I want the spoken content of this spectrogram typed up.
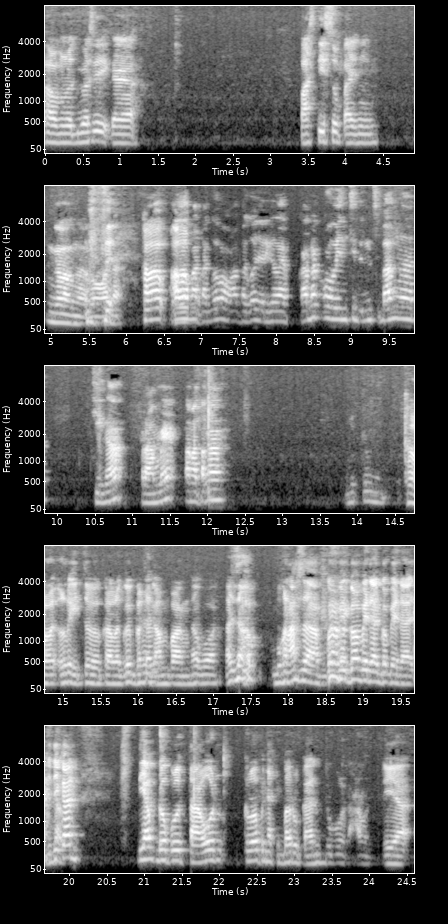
kalau menurut gue sih kayak pasti sup ini. Enggak enggak kata. Kalau Kalau kata gue mau kata gue dari lab karena coincidence banget. Cina rame tengah-tengah. Gitu. kalau lu itu kalau gue bilang gampang. Apa? Azab. Bukan asap. Gue gue beda gue beda. Jadi kan setiap 20 tahun keluar penyakit baru kan. 20 tahun. Iya.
